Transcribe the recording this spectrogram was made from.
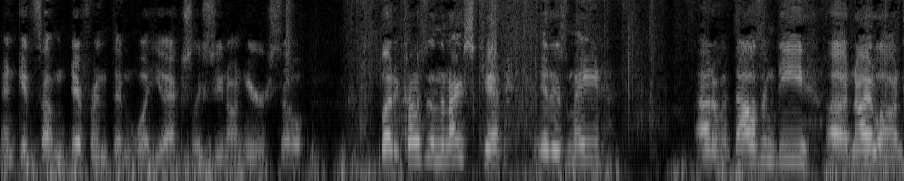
and get something different than what you actually seen on here. So, but it comes in the nice kit. It is made out of a 1000D uh, nylon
